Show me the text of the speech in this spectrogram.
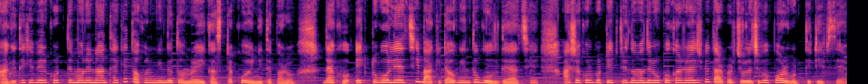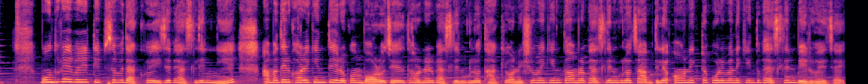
আগে থেকে বের করতে মনে না থাকে তখন কিন্তু তোমরা এই কাজটা করে নিতে পারো। দেখো, একটু গলিয়েছি, বাকিটাও কিন্তু গলতে আছে। আশা করব টিপসটি তোমাদের উপকারে আসবে, তারপর চলে যাব পরবর্তী টিপসে। বন্ধুরা, এবারে টিপস হবে, দেখো এই যে ভ্যাসলিন নিয়ে আমাদের ঘরে কিন্তু এরকম বড় যে ধরনের ভ্যাসলিনগুলো থাকে, অনেক সময় কিন্তু আমরা ভ্যাসলিনগুলো চাপ দিলে অনেকটা পরিমাণে কিন্তু ভ্যাসলিন বের হয়ে যায়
